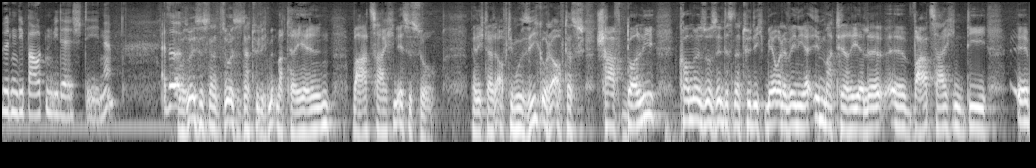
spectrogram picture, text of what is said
würden die Bauten wieder stehen. Ne? Also, so, ist es, so ist es natürlich mit materiellen Wahrzeichen, ist es so. Wenn ich da auf die Musik oder auf das Schaf Dolly komme, so sind es natürlich mehr oder weniger immaterielle äh, Wahrzeichen, die äh,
